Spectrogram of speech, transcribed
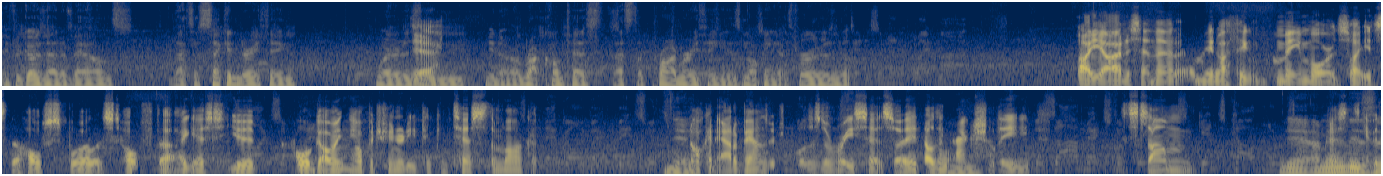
if it goes out of bounds, that's a secondary thing. Where it is Yeah. in, you know, a ruck contest, that's the primary thing is knocking it through, isn't it? Oh yeah, I understand that. I mean, I think for me more, it's like it's the whole spoil itself that I guess you're foregoing the opportunity to contest the market, Yeah. knock it out of bounds, which causes a reset, so it doesn't mm. actually sum Yeah, I mean, it best is give a,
